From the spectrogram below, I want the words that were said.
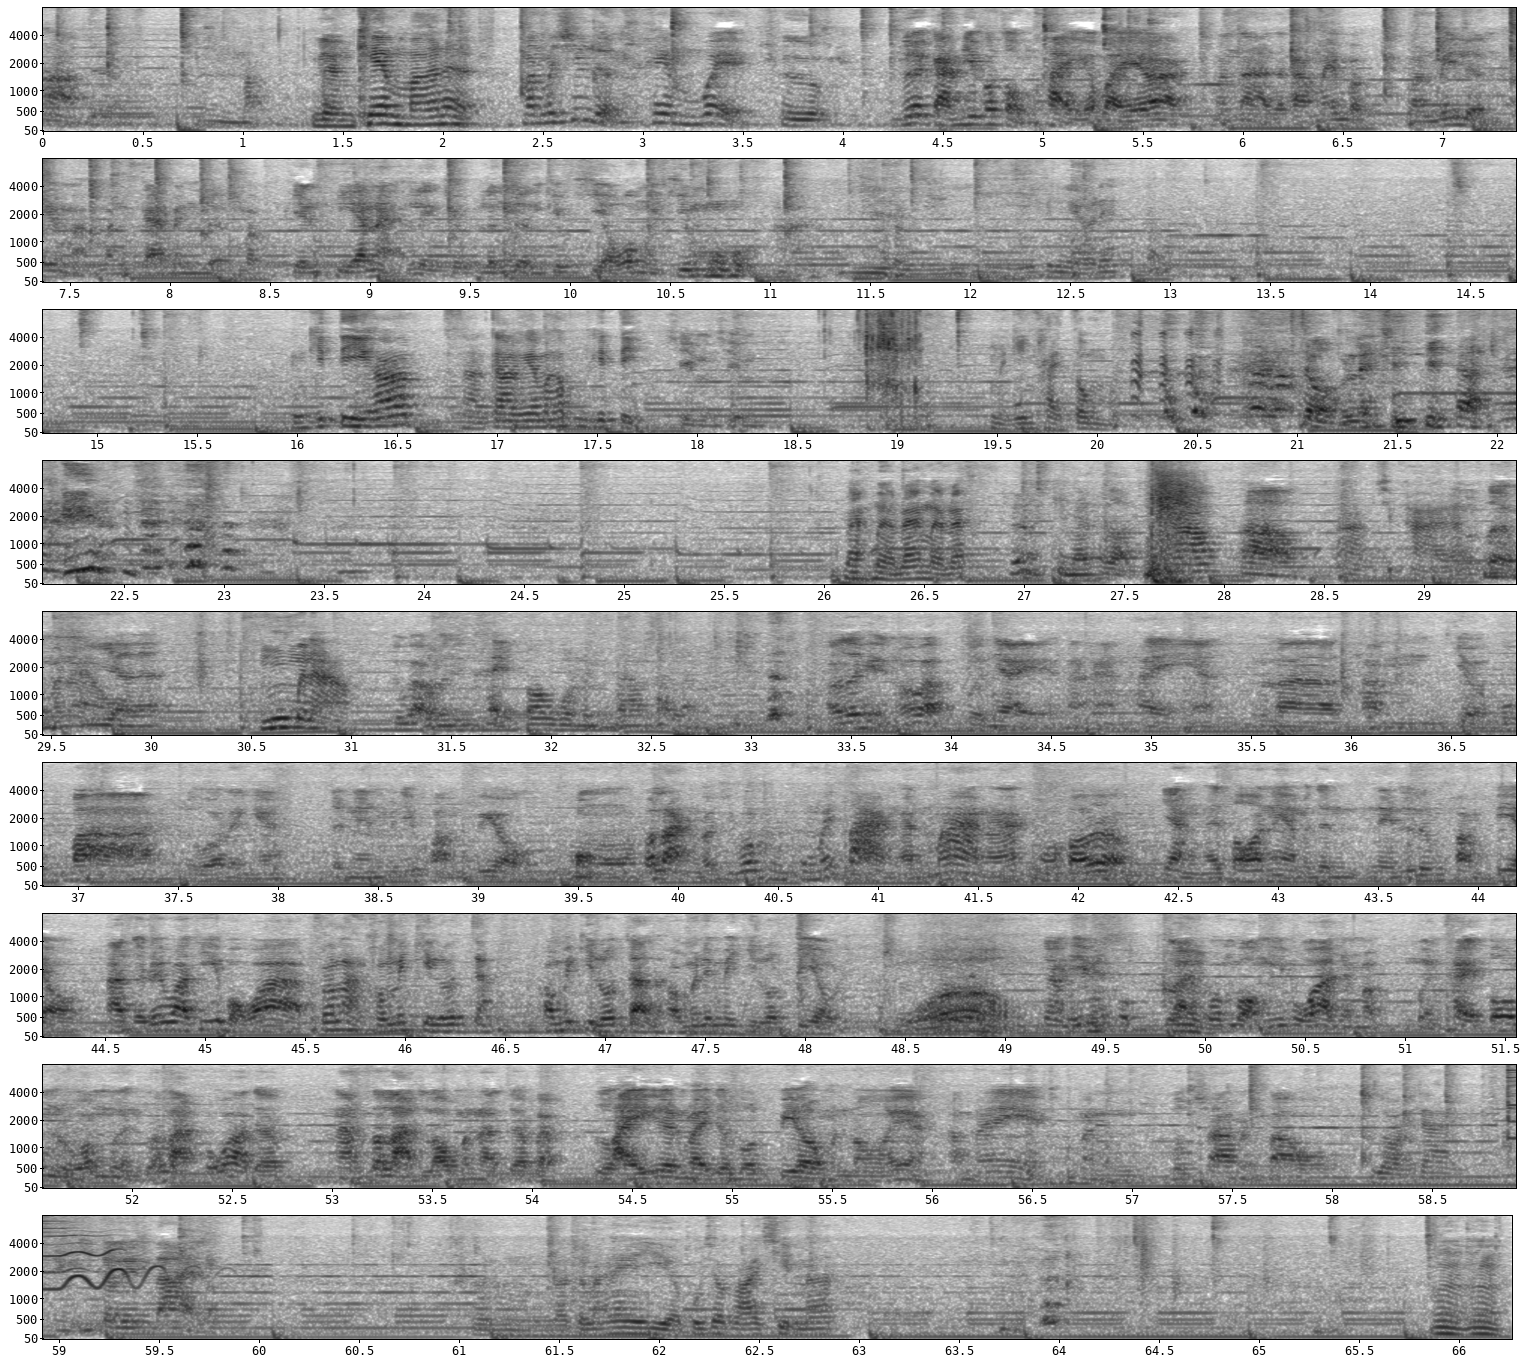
ตาบเลยอืมเหลืองเข้มมากเนอะมันไม่ใช่เหลืองเข้มเว้ยคือด้วยการที่ผสมไข่เข้าไปว่ามันอาจจะทำให้แบบมันไม่เหลืองเข้มอะมันกลายเป็นเหลืองแบบเพี้ยนเพี้ยนๆอะเหลืองเหลืองเหลืองเขียวๆว่าเหมือนขี้มูกนี่เป็นไงวะเนี่ยคุณกิตติครับสถานการณ์เป็นไงบ้างครับคุณกิตติชิมชิมเหมือนกินไข่ต้มอะจบเลยเนี่ย ไหมเหมือนไหมเหมือนไหมกินน้ำสลัดเอาอ้าวอ่าชิบหายแล้วต้องเติมมะนาว เฮียแล้ว มูมะนาว คือแบบคนหนึ่งไข่ต้มคนหนึ่งน้ำสลัดเราจะเห็นว่าแบบส่วนใหญ่อาหารไทยอย่างเงี้ยเวลาทำเกี่ยวกับพวกปลาหรือว่าอะไรเงี้ยจะเน้นไปที่ความเปรี้ยวของฝรั่งก็คิดว่ามันคงไม่ต่างกันมากนะเพราะเขาแบบอย่างไอซอสเนี่ยมันจะเน้นเรื่องความเปรี้ยว อาจจะด้วยว่าที่บอกว่าฝรั่งเขาไม่กินรสจัด เขาไม่กินรสจัดแต่เขาไม่ได้ไม่กินรสเปรี้ยวดิอย่างที่หลายคนบอกนี่เพราะว่าอาจจะแบบเหมือนไข่ต้มหรือว่าเหมือนสลัดเพราะว่าอาจจะน้ำสลัดเรามันอาจจะแบบไลท์เกินไปจนรสเปรี้ยวมันน้อยอะทำให้มันรสชาติมันเบาลอยได้อย่างนี้ก็เล่นได้เหรอ อืมเราจะไม่ให้เหยื่อผู้โชคร้ายชิมนะ อืมอืม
